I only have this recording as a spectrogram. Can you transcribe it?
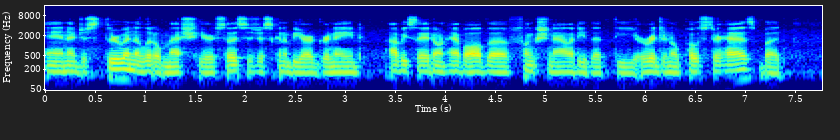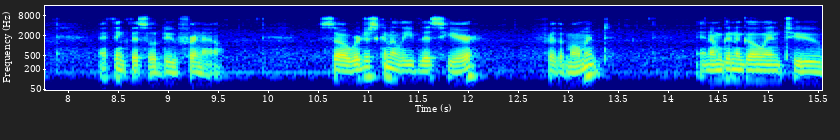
and I just threw in a little mesh here. So this is just going to be our grenade. Obviously I don't have all the functionality that the original poster has but I think this will do for now. So we're just going to leave this here for the moment and I'm going to go into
